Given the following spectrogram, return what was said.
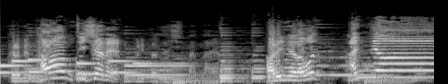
그러면 다음 주 시간에 우리 또 다시 만나요. 어린 여러분 안녕!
